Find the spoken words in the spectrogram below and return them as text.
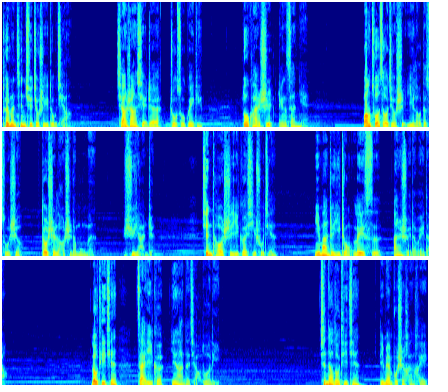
推门进去就是一堵墙，墙上写着住宿规定，落款是零三年。往左走就是一楼的宿舍，都是老式的木门，虚掩着。尽头是一个洗漱间，弥漫着一种类似氨水的味道。楼梯间在一个阴暗的角落里。进到楼梯间，里面不是很黑，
